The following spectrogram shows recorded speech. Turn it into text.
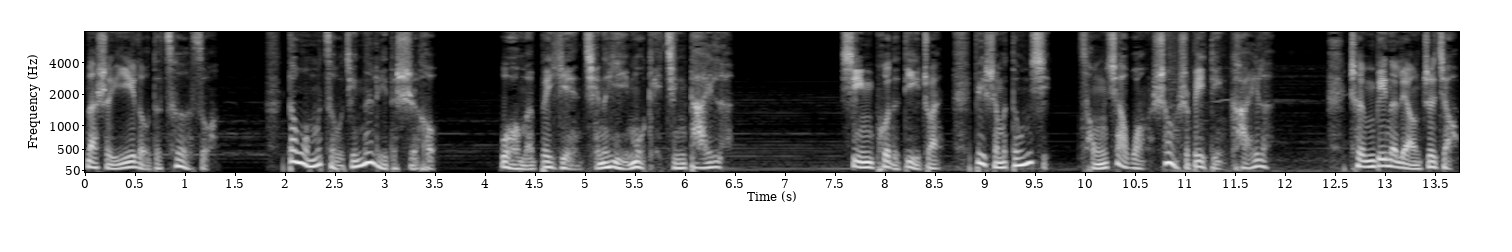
那是一楼的厕所。当我们走进那里的时候，我们被眼前的一幕给惊呆了。新铺的地砖被什么东西从下往上是被顶开了，陈斌的两只脚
